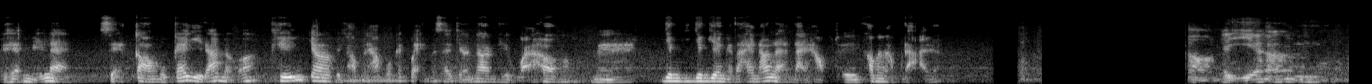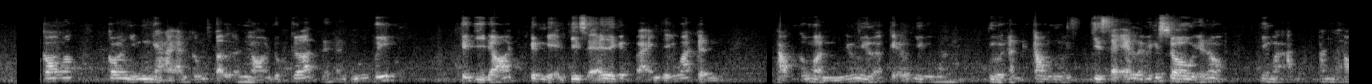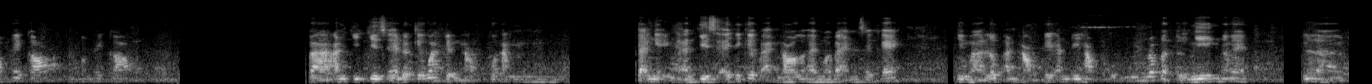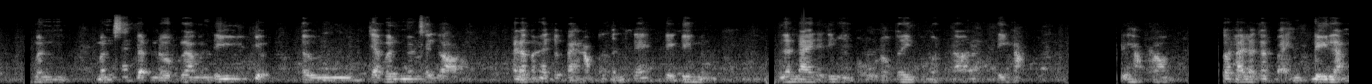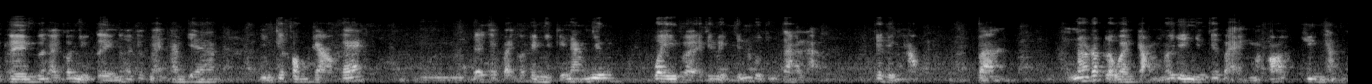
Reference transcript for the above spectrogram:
thì anh nghĩ là sẽ còn một cái gì đó nữa khiến cho việc học đại học của các bạn nó sẽ trở nên hiệu quả hơn không? Mà dân dân gian người ta hay nói là đại học thì không nên học đại đó ờ, thì hả có có những ngày anh cũng tự anh ngồi đúc kết để anh muốn viết cái gì đó, kinh nghiệm chia sẻ với các bạn về quá trình học của mình. Giống như là kiểu như người thành công, người chia sẻ lại với cái show vậy đó nhưng mà anh anh là không thấy có không thấy có. Và anh chỉ chia sẻ được cái quá trình học của anh, trải nghiệm anh chia sẻ với các bạn thôi, có thể mỗi bạn nó sẽ khác. Nhưng mà lúc anh học thì anh đi học cũng rất là tự nhiên đó em. Nghĩa là mình mình xác định được là mình đi từ trà vinh lên sài gòn, hay là có thể các bạn học ở tỉnh khác, thì khi mình lên đây thì cái nhiệm vụ đầu tiên của mình đó là đi học. Đi học thôi. Có thể là các bạn đi làm thêm, có thể có nhiều tiền, có thể các bạn tham gia những cái phong trào khác để các bạn có thêm nhiều kỹ năng. Nhưng quay về cái việc chính của chúng ta là cái việc học. Và nó rất là quan trọng đối với những cái bạn mà có chuyên ngành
